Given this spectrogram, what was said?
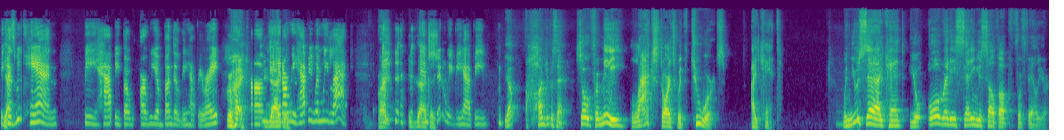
Because yeah. we can be happy, but are we abundantly happy, right? Right. Um, exactly. and, and are we happy when we lack? Right. Exactly. and should we be happy Yep, 100%. So for me, lack starts with two words I can't. When you say I can't, you're already setting yourself up for failure.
